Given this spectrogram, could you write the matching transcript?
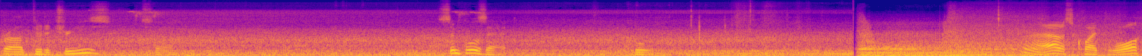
rod through the trees so simple as that. Cool. Ah, that was quite the walk.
